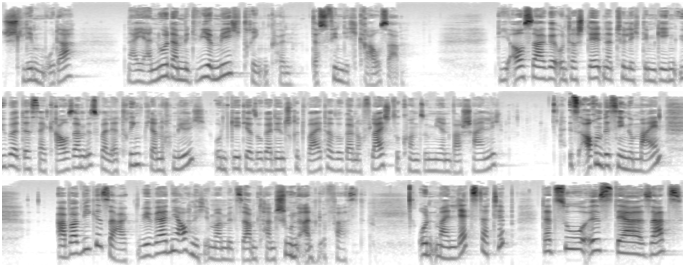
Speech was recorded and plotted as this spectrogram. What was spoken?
Schlimm, oder? Naja, nur damit wir Milch trinken können. Das finde ich grausam. Die Aussage unterstellt natürlich dem Gegenüber, dass er grausam ist, weil er trinkt ja noch Milch und geht ja sogar den Schritt weiter, sogar noch Fleisch zu konsumieren wahrscheinlich. Ist auch ein bisschen gemein. Aber wie gesagt, wir werden ja auch nicht immer mit Samthandschuhen angefasst. Und mein letzter Tipp dazu ist der Satz,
